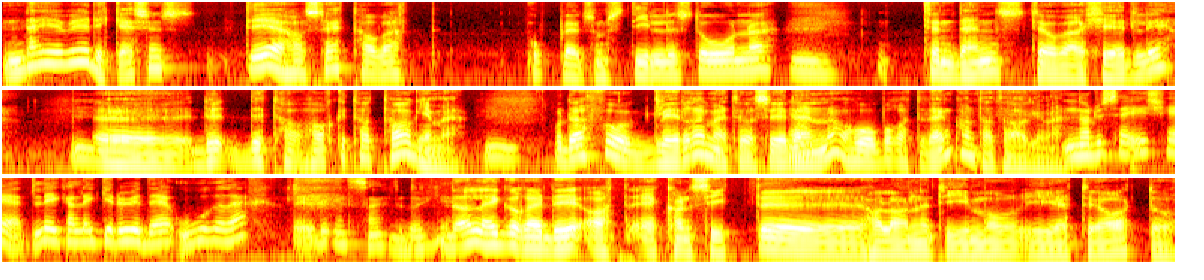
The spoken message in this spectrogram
Nei, jeg vet ikke. Jeg syns det jeg har sett, har vært opplevd som stillestående. Mm. Tendens til å være kjedelig. Mm. Uh, det det ta, har ikke tatt tak i meg. Mm. Og Derfor gleder jeg meg til å se Ja. denne, og håper at den kan ta tak i meg. Når du sier kjedelig, hva legger du i det ordet der? Det er jo litt interessant å bruke. Da legger jeg det at jeg kan sitte halvannen timer i et teater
